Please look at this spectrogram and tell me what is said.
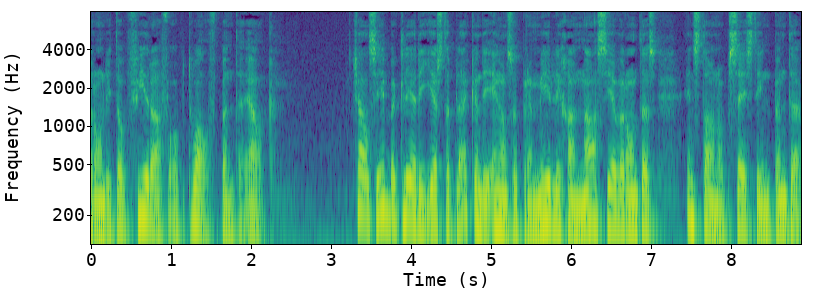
rond die top 4 af op 12 punte elk. Chelsea bekleed die eerste plek in die Engelse Premierliga na 7 rondes en staan op 16 punte.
